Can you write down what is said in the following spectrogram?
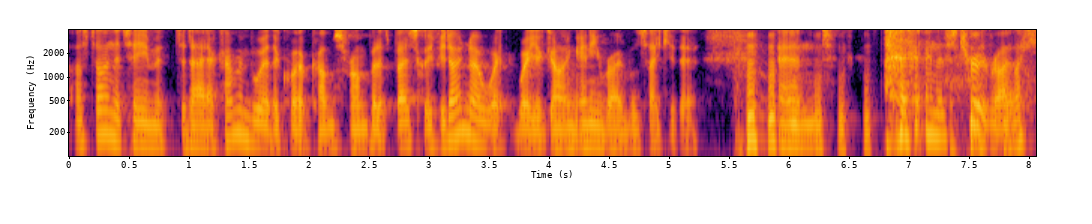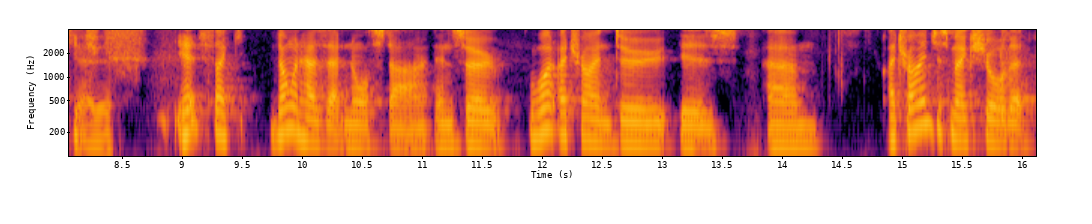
I was telling the team today, I can't remember where the quote comes from, but it's basically if you don't know where, where you're going, any road will take you there. and and it's true, right? Like yeah, it yeah, it's like no one has that north star. And so what I try and do is um, I try and just make sure that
